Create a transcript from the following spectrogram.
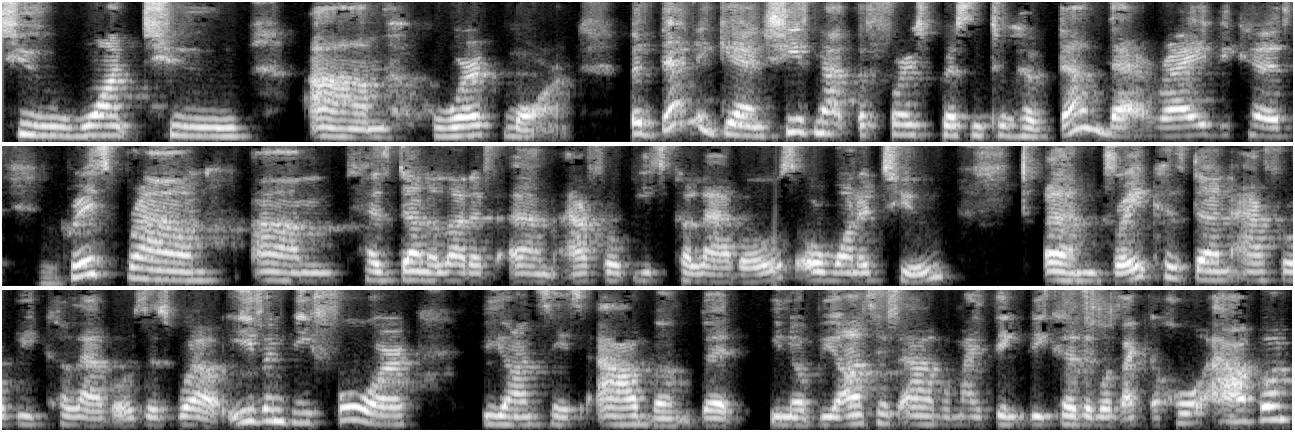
to want to um, work more. But then again, she's not the first person to have done that, right? Because mm. Chris Brown um, has done a lot of um, Afrobeats collabos, or one or two. Um, Drake has done Afrobeat collabos as well, even before Beyonce's album. But you know, Beyonce's album, I think because it was like a whole album,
